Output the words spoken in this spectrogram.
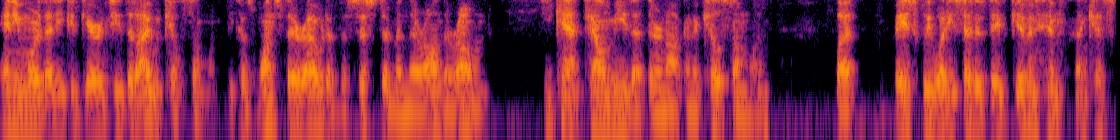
any more that he could guarantee that I would kill someone because once they're out of the system and they're on their own, he can't tell me that they're not going to kill someone. But basically, what he said is they've given him, I guess,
